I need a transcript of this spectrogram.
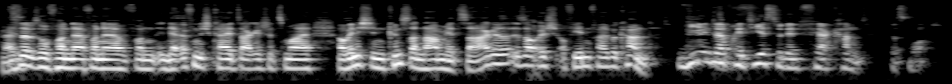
Weißt du, so von der, von der, von, in der Öffentlichkeit sage ich jetzt mal. Aber wenn ich den Künstlernamen jetzt sage, ist er euch auf jeden Fall bekannt. Wie interpretierst du denn verkannt, das Wort?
